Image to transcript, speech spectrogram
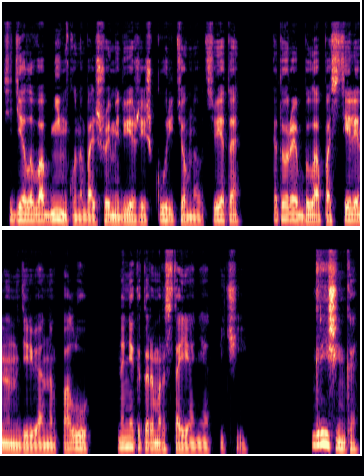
сидела в обнимку на большой медвежьей шкуре темного цвета, которая была постелена на деревянном полу на некотором расстоянии от печи. «Гришенька,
